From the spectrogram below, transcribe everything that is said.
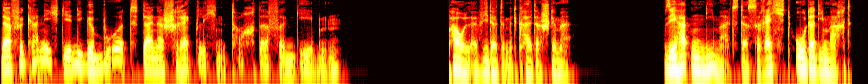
Dafür kann ich dir die Geburt deiner schrecklichen Tochter vergeben. Paul erwiderte mit kalter Stimme. Sie hatten niemals das Recht oder die Macht,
